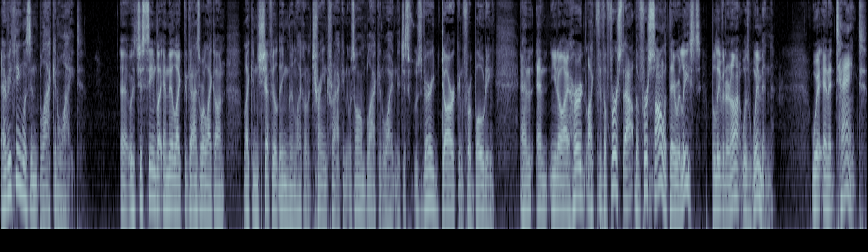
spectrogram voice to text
everything was in black and white. Uh, it just seemed like, and they like the guys were like on like in Sheffield, England, like on a train track, and it was all in black and white, and it just was very dark and foreboding. And and you know, I heard like the, the first out the first song that they released, believe it or not, was "Women," and it tanked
